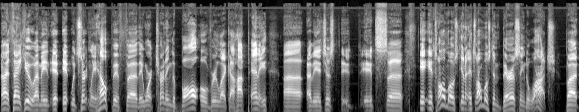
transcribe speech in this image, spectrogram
All right, thank you. I mean, it, it would certainly help if uh, they weren't turning the ball over like a hot penny. Uh, I mean, it's just it, it's uh, it, it's almost you know it's almost embarrassing to watch. But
